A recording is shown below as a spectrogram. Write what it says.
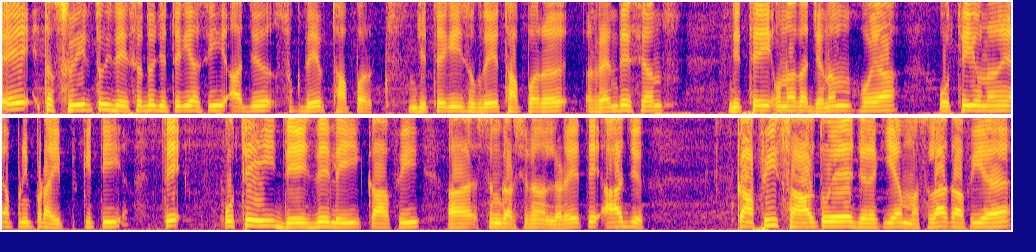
ਇਹ ਤਸਵੀਰ ਤੁਸੀਂ ਦੇਖ ਸਕਦੇ ਹੋ ਜਿੱਥੇ ਕਿ ਅਸੀਂ ਅੱਜ ਸੁਖਦੇਵ ਥਾਪਰ ਜਿੱਥੇ ਕਿ ਸੁਖਦੇਵ ਥਾਪਰ ਰਹਿੰਦੇ ਸਨ ਜਿੱਥੇ ਹੀ ਉਹਨਾਂ ਦਾ ਜਨਮ ਹੋਇਆ ਉੱਥੇ ਹੀ ਉਹਨਾਂ ਨੇ ਆਪਣੀ ਪੜ੍ਹਾਈ ਕੀਤੀ ਤੇ ਉੱਥੇ ਹੀ ਦੇਸ਼ ਦੇ ਲਈ ਕਾਫੀ ਅ, ਸੰਘਰਸ਼ ਨਾਲ ਲੜੇ ਤੇ ਅੱਜ ਕਾਫੀ ਸਾਲ ਤੋਂ ਇਹ ਜਿਹੜਾ ਕੀ ਹੈ ਮਸਲਾ ਕਾਫੀ ਹੈ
